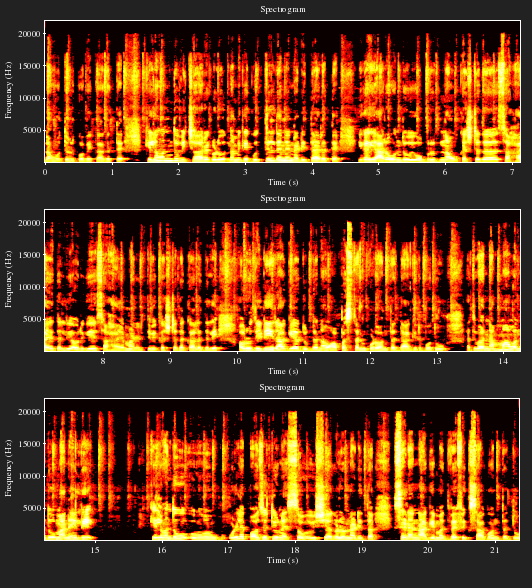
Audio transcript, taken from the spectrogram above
ನಾವು ತಿಳ್ಕೊಬೇಕಾಗತ್ತೆ. ಕೆಲವೊಂದು ವಿಚಾರಗಳು ನಮಗೆ ಗೊತ್ತಿಲ್ಲದೇ ನಡೀತಾ ಇರುತ್ತೆ. ಈಗ ಯಾರೋ ಒಂದು ಒಬ್ರು ನಾವು ಕಷ್ಟದ ಸಹಾಯದಲ್ಲಿ ಅವರಿಗೆ ಸಹಾಯ ಮಾಡಿರ್ತೀವಿ. ಕಷ್ಟದ ಕಾಲದಲ್ಲಿ ಅವರು ದಿಢೀರಾಗಿ ಆ ದುಡ್ಡನ್ನು ವಾಪಸ್ ತಂದು ಕೊಡೋ ಅಥವಾ ನಮ್ಮ ಒಂದು ಮನೆಯಲ್ಲಿ ಕೆಲವೊಂದು ಒಳ್ಳೆ ಪಾಸಿಟಿವ್ನೆಸ್ ವಿಷಯಗಳು ನಡೀತಾ ಸಡನ್ನಾಗಿ ಮದುವೆ ಫಿಕ್ಸ್ ಆಗುವಂಥದ್ದು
